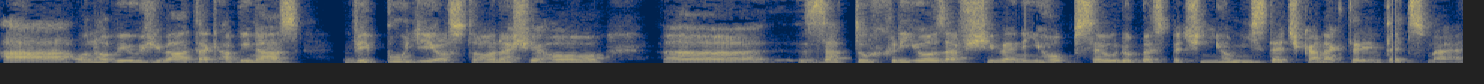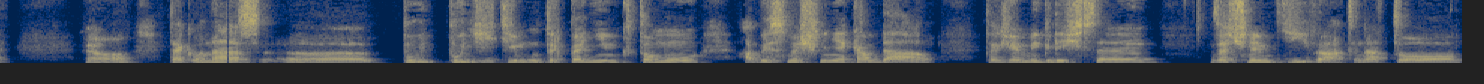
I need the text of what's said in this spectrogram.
a on ho využívá tak, aby nás vypudil z toho našeho uh, zatuchlého, zavšíveného pseudobezpečného místečka, na kterým teď jsme, jo, tak on nás uh, pudí tím utrpením k tomu, aby jsme šli někam dál. Takže my, když se začneme dívat na to,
